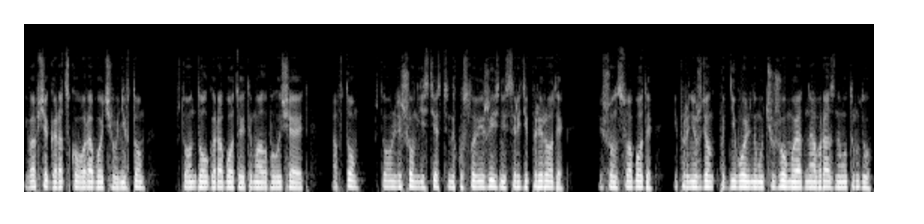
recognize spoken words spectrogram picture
и вообще городского рабочего не в том, что он долго работает и мало получает, а в том, что он лишен естественных условий жизни среди природы, лишен свободы и принужден к подневольному чужому и однообразному труду,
